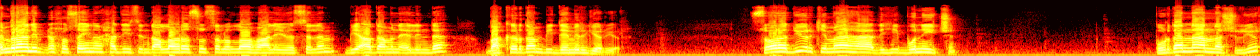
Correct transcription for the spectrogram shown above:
İmran İbni Hüseyin'in hadisinde Allah Resulü sallallahu aleyhi ve sellem bir adamın elinde bakırdan bir demir görüyor. Sonra diyor ki ma hadihi bu için? Buradan ne anlaşılıyor?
